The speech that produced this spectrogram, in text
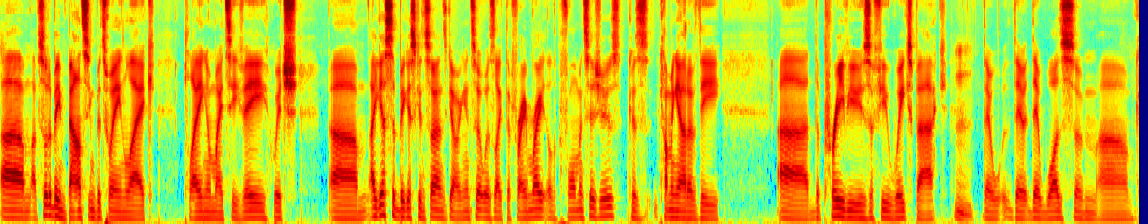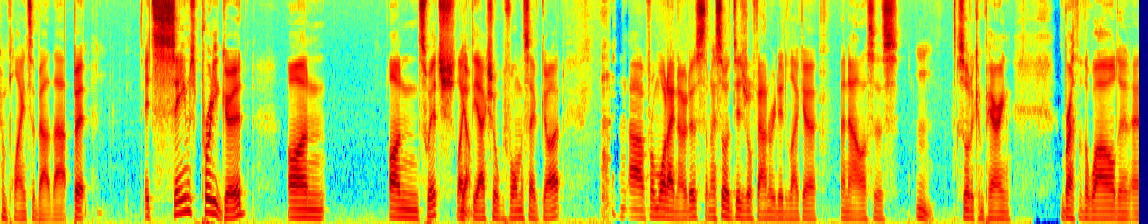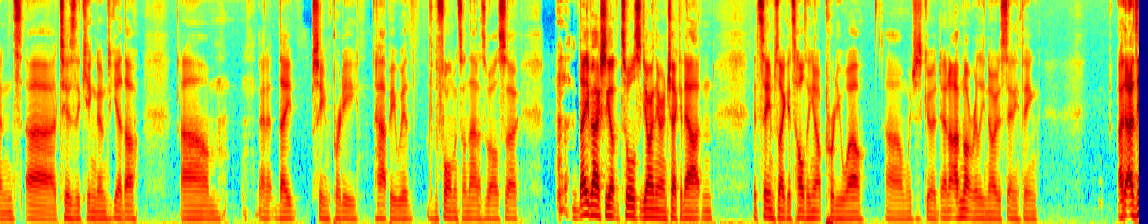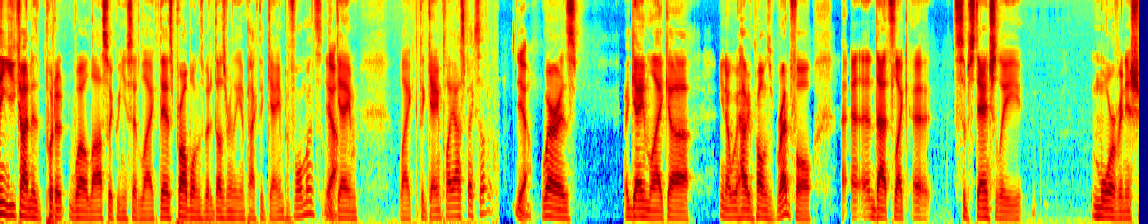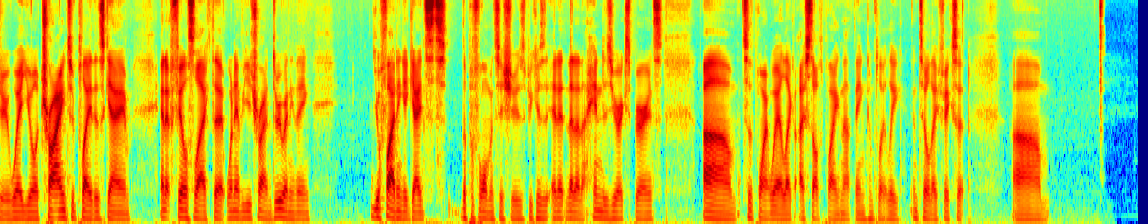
Um, I've sort of been bouncing between like playing on my TV, which um, I guess the biggest concerns going into it was like the frame rate or the performance issues because coming out of the uh, the previews a few weeks back, Hmm. there there there was some um, complaints about that, but it seems pretty good on on Switch, like Yeah. the actual performance they've got. Uh, from what I noticed, and I saw Digital Foundry did like a analysis, Hmm. sort of comparing Breath of the Wild and and uh, Tears of the Kingdom together, um, and it, they seem pretty happy with the performance on that as well. So they've actually got the tools to go in there and check it out, and it seems like it's holding up pretty well, um, which is good. And I've not really noticed anything. I, I think you kind of put it well last week when you said like there's problems, but it doesn't really impact the game performance, Yeah. the game, like the gameplay aspects of it. Yeah. Whereas a game like, uh, you know, we're having problems with Redfall, a- and that's like uh, substantially more of an issue where you're trying to play this game, and it feels like that whenever you try and do anything, you're fighting against the performance issues because and it, then it hinders your experience um, to the point where like I stopped playing that thing completely until they fix it. Um,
